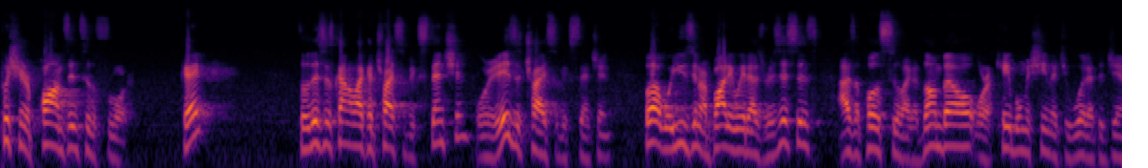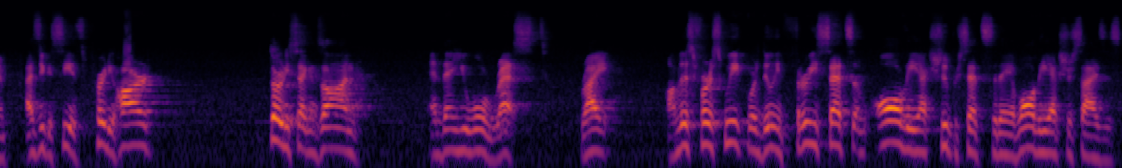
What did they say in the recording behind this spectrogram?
pushing her palms into the floor, okay? So this is kind of like a tricep extension, or it is a tricep extension, but we're using our body weight as resistance as opposed to like a dumbbell or a cable machine that you would at the gym. As you can see, it's pretty hard. 30 seconds on, and then you will rest, right? On this first week, we're doing three sets of all the supersets today, of all the exercises,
